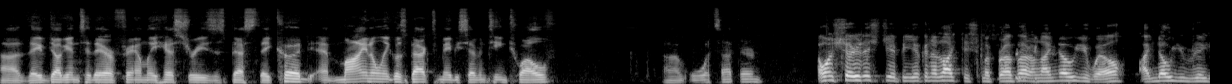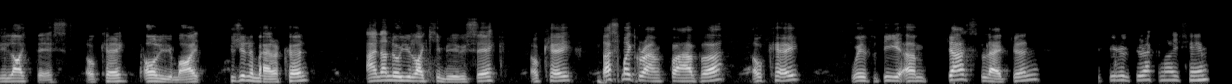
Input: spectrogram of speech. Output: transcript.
uh, they've dug into their family histories as best they could, and mine only goes back to maybe 1712. Uh, what's that there? I want to show you this, Jibby. You're going to like this, my brother, and I know you will. I know you really like this, okay? All of you might, because you're an American, and I know you like your music, okay? That's my grandfather, okay? With the um, jazz legend. Do you, do you recognize him?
